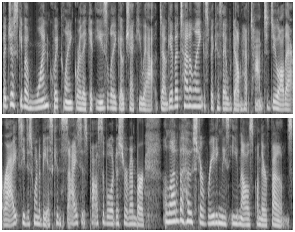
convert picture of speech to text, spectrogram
but just give them one quick link where they could easily go check you out. Don't give a ton of links because they don't have time to do all that, right? So you just want to be as concise as possible. Just remember, a lot of the hosts are reading these emails on their phones.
